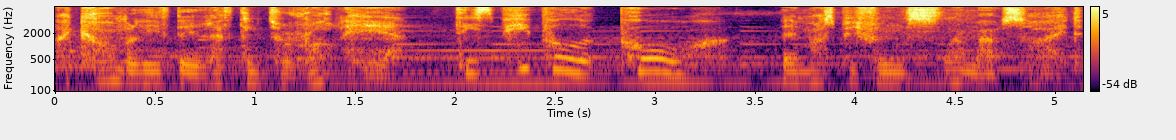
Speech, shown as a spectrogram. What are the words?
I can't believe they left him to rot here. These people look poor. They must be from the slum outside.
